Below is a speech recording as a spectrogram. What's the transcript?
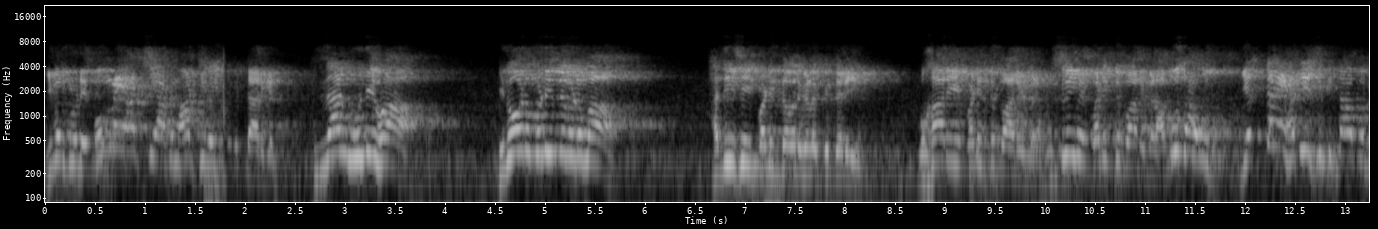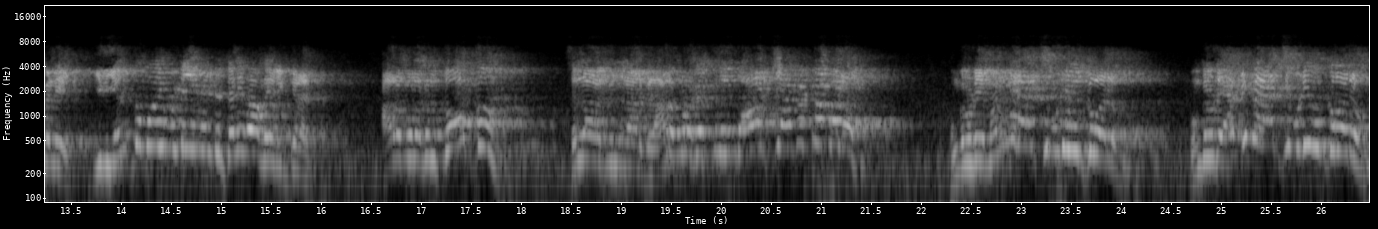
இவர்களுடைய பொம்மை ஆட்சியாக மாற்றி வைத்து விட்டார்கள். இதுதான் முடிவா? இதோடு முடிந்து விடுமா? ஹதீஸை படித்தவர்களுக்கு தெரியும். புகாரியை படித்து பாருங்கள் முஸ்லீமை படித்து பாருங்கள். அபுதாவும் எத்தனை ஹதீஸ் கிதாபுகளில் இது எங்கு போய் முடியும் என்று தெளிவாக இருக்கிறது. அரபுலகம் தோற்கும். செல்லார்கள் அரபுலகத்தில் இந்த ஆட்சி அகற்றப்படும். உங்களுடைய மன்னர் ஆட்சி முடிவுக்கு வரும். உங்களுடைய அதிபராட்சி முடிவுக்கு வரும்.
